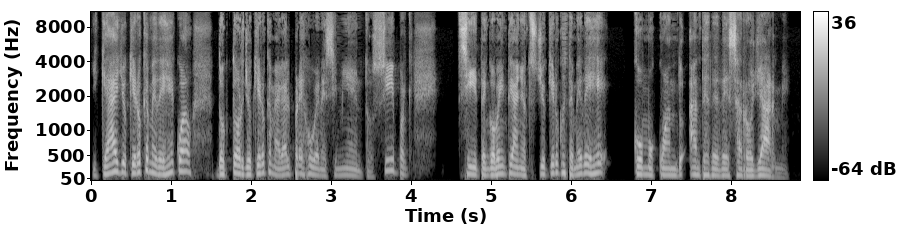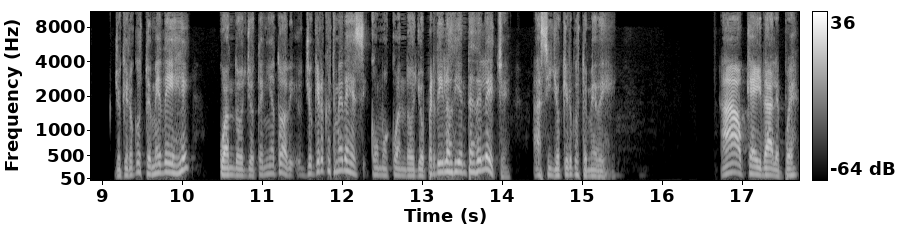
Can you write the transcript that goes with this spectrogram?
Y que, ay, yo quiero que me deje, doctor, yo quiero que me haga el prejuvenecimiento. Sí, porque, sí, tengo 20 años, yo quiero que usted me deje como cuando, antes de desarrollarme. Yo quiero que usted me deje cuando yo tenía todavía, yo quiero que usted me deje como cuando yo perdí los dientes de leche. Así yo quiero que usted me deje. Ah, ok, dale, pues,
